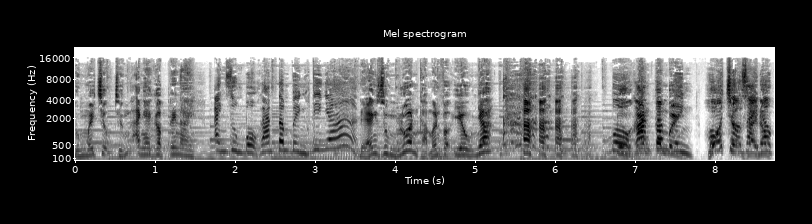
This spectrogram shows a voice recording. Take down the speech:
Đúng mấy triệu chứng anh hay gặp đây này. Anh dùng bổ gan tâm bình đi nhá. Để anh dùng luôn, cảm ơn vợ yêu nhá. bổ gan tâm bình hỗ trợ giải độc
